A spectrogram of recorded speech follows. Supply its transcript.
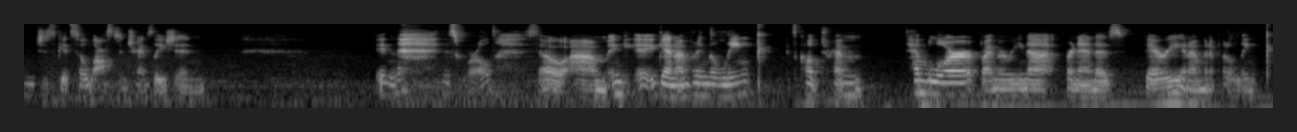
can just get so lost in translation in this world. So, um, and again, I'm putting the link. It's called Trem, Temblor by Marina Fernandez Ferri, and I'm going to put a link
